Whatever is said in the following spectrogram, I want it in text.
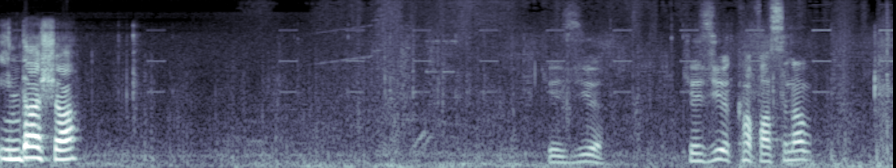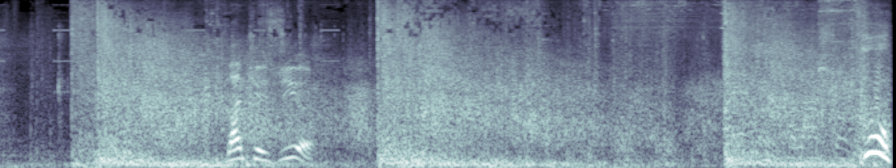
İndi aşağı. Çözüyor. Çözüyor kafasına. Lan çözüyor. Puh.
